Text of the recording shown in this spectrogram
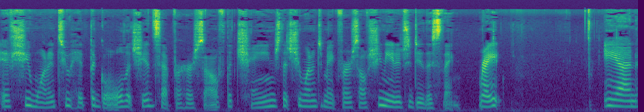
if she wanted to hit the goal that she had set for herself, the change that she wanted to make for herself, she needed to do this thing, right? And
